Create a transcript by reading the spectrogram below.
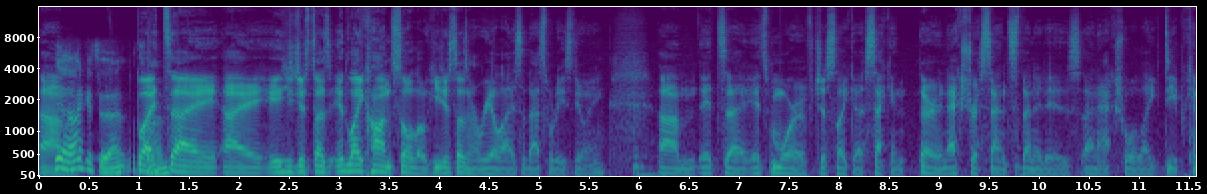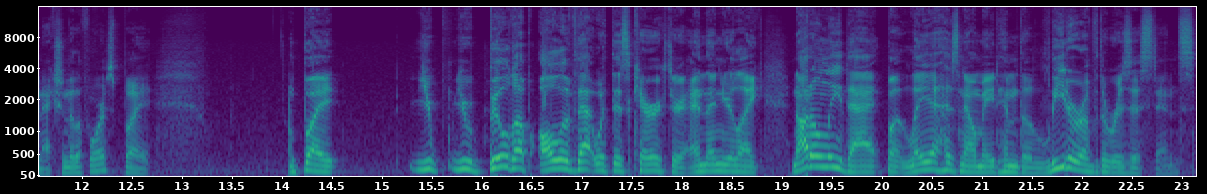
Um, yeah, I can see that. That's but I, I, he just does it like Han Solo. He just doesn't realize that that's what he's doing. Um, it's uh, it's more of just like a second or an extra sense than it is an actual like deep connection to the force. But, but you you build up all of that with this character and then you're like not only that but Leia has now made him the leader of the resistance.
